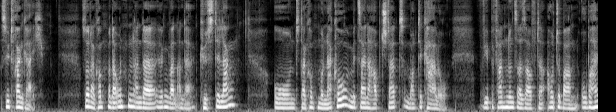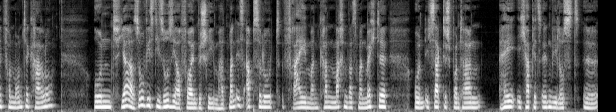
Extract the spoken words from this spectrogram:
Südfrankreich. So, dann kommt man da unten an der, irgendwann an der Küste lang und dann kommt Monaco mit seiner Hauptstadt Monte Carlo. Wir befanden uns also auf der Autobahn oberhalb von Monte Carlo. Und ja, so wie es die Susi auch vorhin beschrieben hat, man ist absolut frei, man kann machen, was man möchte. Und ich sagte spontan, hey, ich habe jetzt irgendwie Lust, äh,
